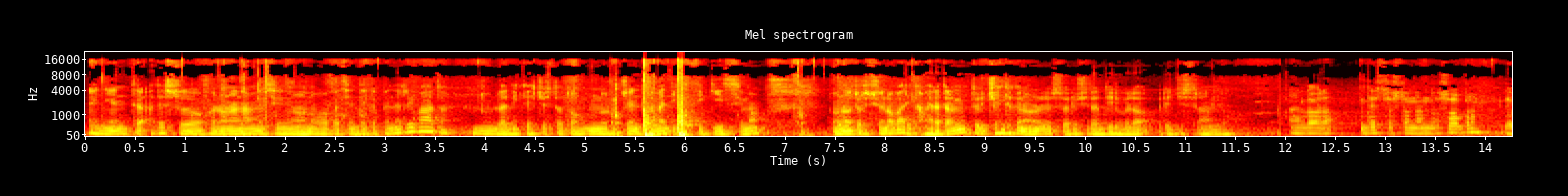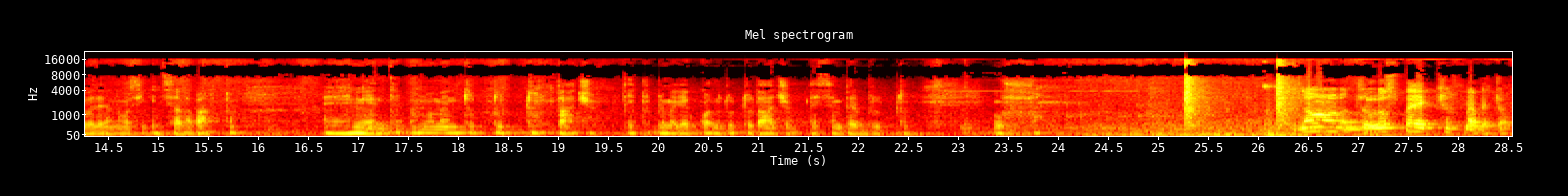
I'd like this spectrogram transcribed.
E niente, adesso devo fare un'analisi di una nuova paziente che è appena arrivata, nulla di che, c'è stata un'urgenza medica fichissima, una torsione ovarica ma era talmente urgente che non sono riuscito a dirvelo registrando. Allora, adesso sto andando sopra, devo vedere hanno quasi inizia la parto. E niente, al momento tutto tace. Il problema è che quando tutto tace è sempre brutto. Uff. No, non c'è lo specchio. Vabbè, ciao.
